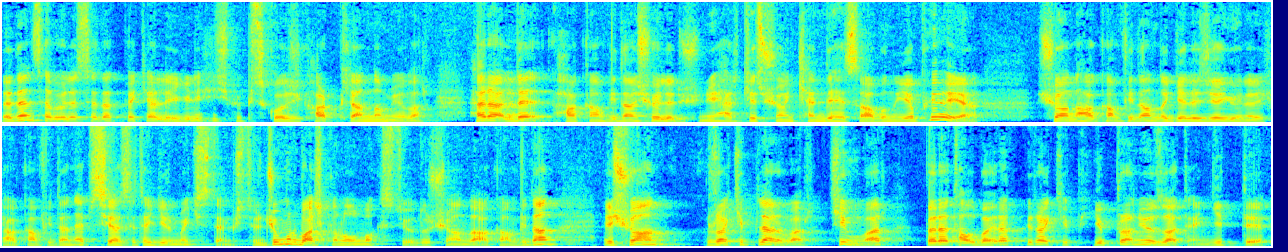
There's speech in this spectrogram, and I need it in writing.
Nedense böyle Sedat Peker'le ilgili hiçbir psikolojik harp planlamıyorlar. Herhalde Hakan Fidan şöyle düşünüyor. Herkes şu an kendi hesabını yapıyor ya. Şu an Hakan Fidan da geleceğe yönelik Hakan Fidan hep siyasete girmek istemiştir. Cumhurbaşkanı olmak istiyordur şu anda Hakan Fidan. E şu an rakipler var. Kim var? Berat Albayrak bir rakip. Yıpranıyor zaten gitti.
